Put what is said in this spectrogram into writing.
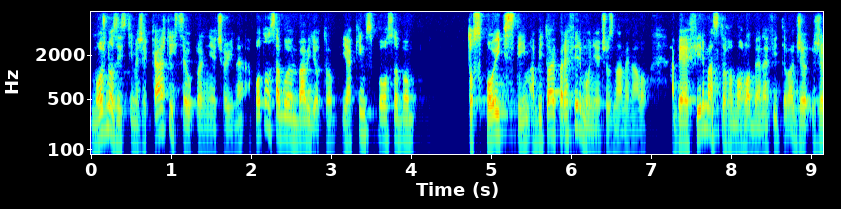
možno zistíme, že každý chce úplne niečo iné a potom sa budeme baviť o tom, akým spôsobom to spojiť s tým, aby to aj pre firmu niečo znamenalo. Aby aj firma z toho mohla benefitovať, že, že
